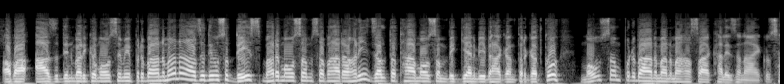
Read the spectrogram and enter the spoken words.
अब आज दिनभरिको मौसमी पूर्वानुमान। आज दिउँसो देशभर मौसम सफा रहने जल तथा मौसम विज्ञान विभाग अन्तर्गतको मौसम पूर्वानुमान महाशाखाले जनाएको छ।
